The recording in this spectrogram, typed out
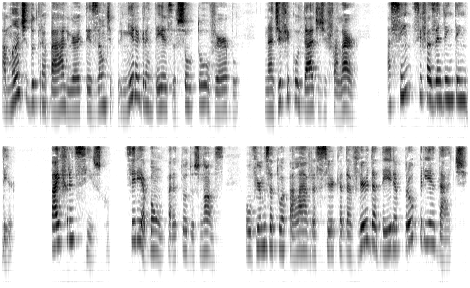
amante do trabalho e artesão de primeira grandeza, soltou o verbo na dificuldade de falar, assim se fazendo entender. Pai Francisco, seria bom para todos nós ouvirmos a tua palavra acerca da verdadeira propriedade.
